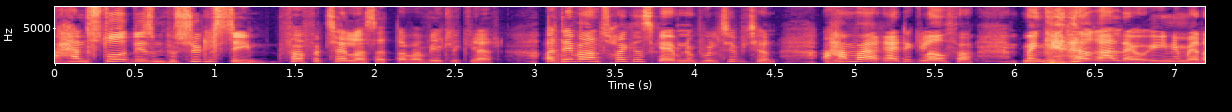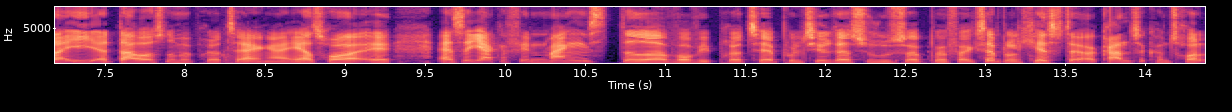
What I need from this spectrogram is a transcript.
Og han stod ligesom på cykelstien for at fortælle os, at der var virkelig glat. Og det var en tryghedsskabende politibetjent. Og ham var jeg rigtig glad for. Men generelt er jeg jo enig med dig i, at der er også noget med prioriteringer. Jeg tror, øh, altså jeg kan finde mange steder, hvor vi prioriterer politiressourcer på for eksempel heste og grænsekontrol,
